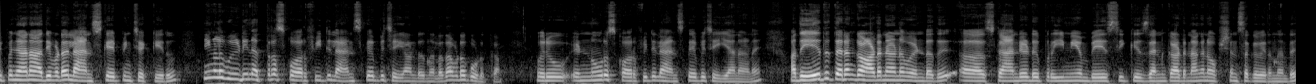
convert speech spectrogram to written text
ഇപ്പോൾ ഞാൻ ആദ്യം ഇവിടെ ലാൻഡ്സ്കേപ്പിംഗ് ചെക്ക് ചെയ്തു. നിങ്ങൾ വീടിന് എത്ര സ്ക്വയർ ഫീറ്റ് ലാൻഡ്സ്കേപ്പ് ചെയ്യാണ്ടെന്നുള്ളത് അവിടെ കൊടുക്കാം. ഒരു എണ്ണൂറ് സ്ക്വയർ ഫീറ്റ് ലാൻഡ്സ്കേപ്പ് ചെയ്യാനാണ്. അത് ഏത് തരം ഗാർഡനാണ് വേണ്ടത്? Standard premium basic zen garden അങ്ങനെ ഓപ്ഷൻസ് ഒക്കെ വരുന്നുണ്ട്.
